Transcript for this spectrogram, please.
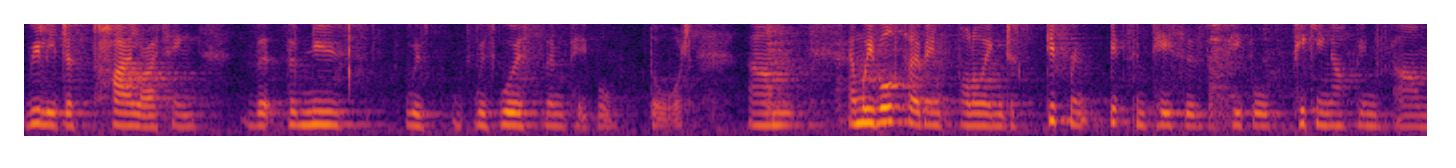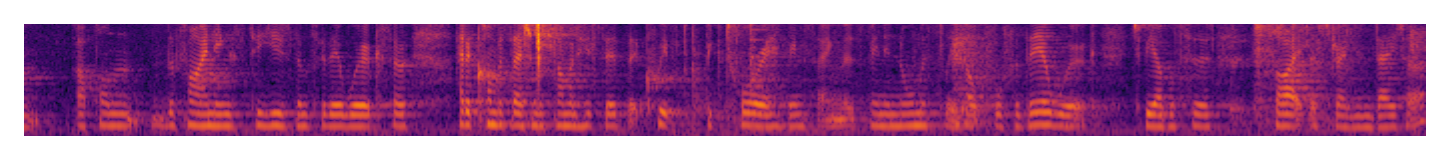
really just highlighting that the news was, was worse than people thought. Um, and we've also been following just different bits and pieces of people picking up in um, up on the findings to use them for their work. So I had a conversation with someone who said that Quit Victoria had been saying that it's been enormously helpful for their work to be able to cite Australian data.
